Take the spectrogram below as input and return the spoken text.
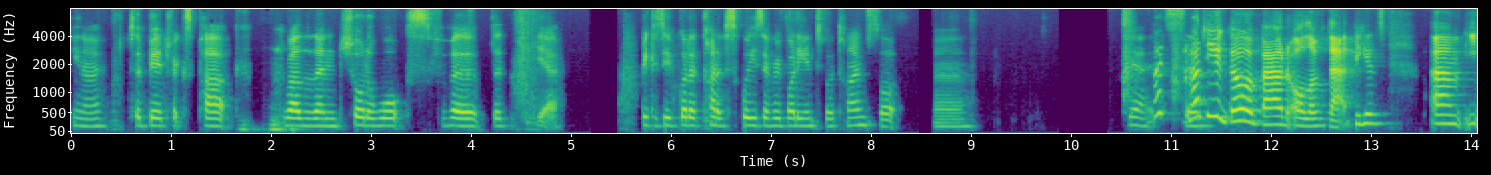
you know, to Beatrix Park rather than shorter walks for the, yeah, because you've got to kind of squeeze everybody into a time slot. Uh, yeah. How, how uh, do you go about all of that? Because um, you,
